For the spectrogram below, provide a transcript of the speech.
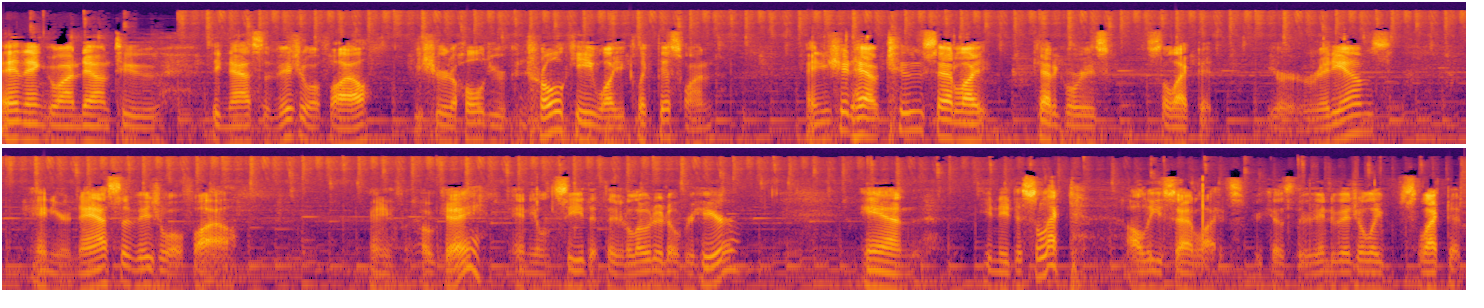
and then go on down to the NASA visual file. Be sure to hold your Control key while you click this one, and you should have two satellite categories selected: your Iridiums and your NASA visual file. Okay, and you'll see that they're loaded over here, and you need to select all these satellites because they're individually selected.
